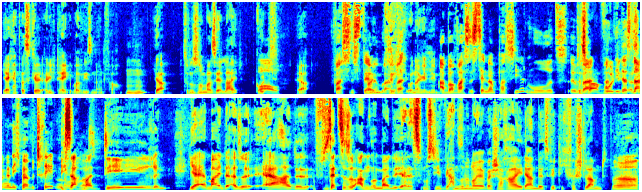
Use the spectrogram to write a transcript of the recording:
ja, ich habe das Geld eigentlich direkt überwiesen einfach. Mhm, ja, tut uns nochmal sehr leid. Gut. Wow. Ja. Was ist War denn aber- richtig unangenehm. Aber was ist denn da passiert, Moritz? Das War- war wohl haben die das also, lange nicht mehr betreten. Ich sag mal, deren. Ja, er meinte, also er hatte, setzte so an und meinte, ja, das muss die, wir haben so eine neue Wäscherei, da haben wir es wirklich verschlammt. Ah.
